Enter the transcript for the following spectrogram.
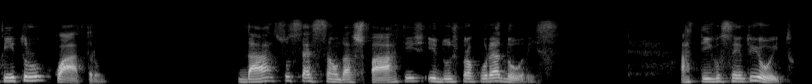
Capítulo 4 da sucessão das partes e dos procuradores. Artigo 108.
